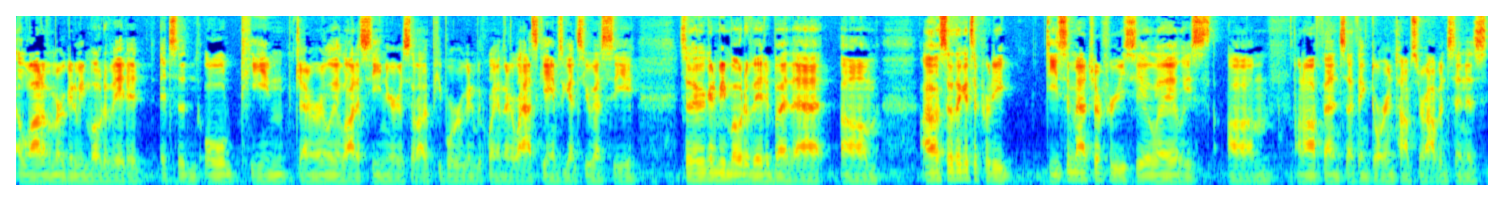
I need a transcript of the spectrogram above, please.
a lot of them are going to be motivated. It's an old team, generally, a lot of seniors, a lot of people who are going to be playing their last games against USC, so they're going to be motivated by that. Um, I also think it's a pretty decent matchup for UCLA, at least um, on offense. I think Dorian Thompson Robinson is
